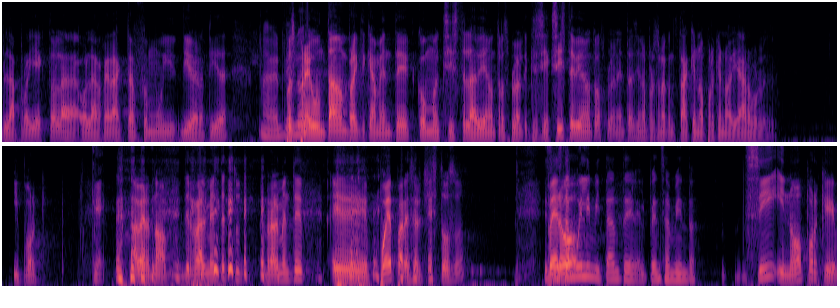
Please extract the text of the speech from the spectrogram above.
la proyecto la, o la redacta fue muy divertida. A ver, Pues dilo. preguntaban prácticamente cómo existe la vida en otros planetas, que si existe vida en otros planetas y una persona contestaba que no porque no había árboles. Y por ¿Qué? a ver, no, realmente tú, realmente eh, puede parecer chistoso, Es que pero- está muy limitante el pensamiento. Sí y no, porque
